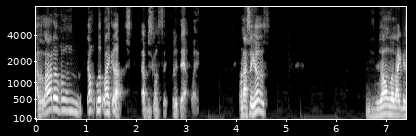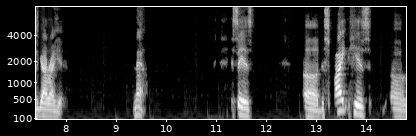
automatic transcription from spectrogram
a lot of them don't look like us. I'm just gonna say put it that way. When I say us, don't look like this guy right here. Now, it says, uh, despite his uh,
